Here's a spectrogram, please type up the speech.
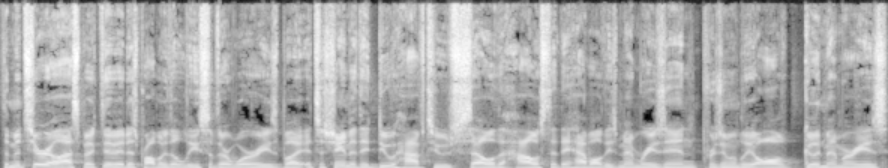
The material aspect of it is probably the least of their worries, but it's a shame that they do have to sell the house that they have all these memories in, presumably all good memories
